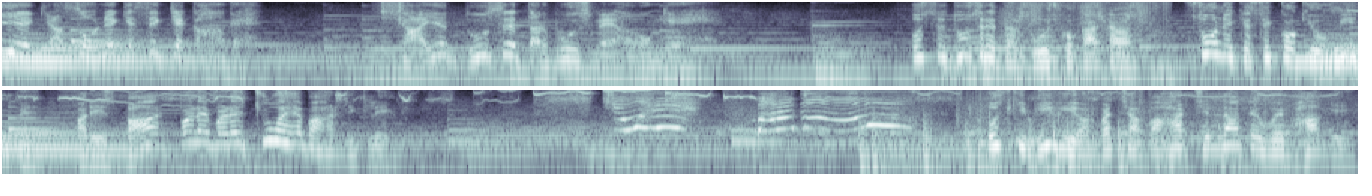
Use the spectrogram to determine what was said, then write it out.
ये क्या सोने के सिक्के कहाँ गए? शायद दूसरे तरबूज में होंगे। उसने दूसरे तरबूज को काटा सोने के सिक्कों की उम्मीद में और इस बार बड़े बड़े चूहे बाहर निकले। चूहे? भागो! उसकी बीवी और बच्चा बाहर चिल्लाते हुए भागे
